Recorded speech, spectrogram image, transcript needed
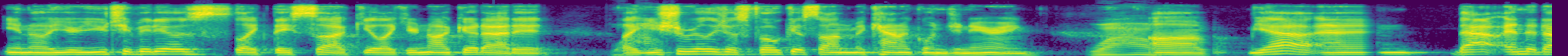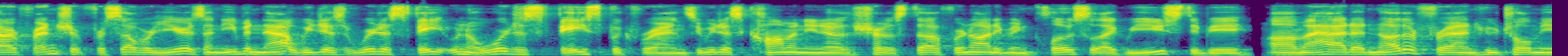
you know, your YouTube videos, like they suck. You're like, you're not good at it. Wow. Like you should really just focus on mechanical engineering. Wow. Um, yeah, and that ended our friendship for several years. And even now, we just we're just you know we're just Facebook friends. We just comment you know show stuff. We're not even close like we used to be. Um, I had another friend who told me,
